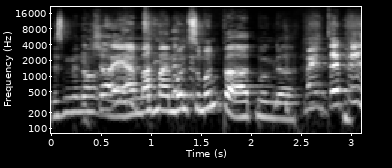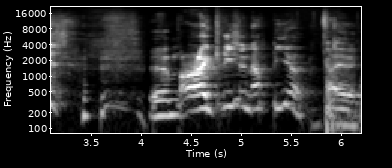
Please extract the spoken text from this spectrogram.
Ist mir noch. Ja, mach mal Mund-zu-Mund-Beatmung da. Mein Teppich. Ähm, Oh, ich krieche nach Bier. Geil.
